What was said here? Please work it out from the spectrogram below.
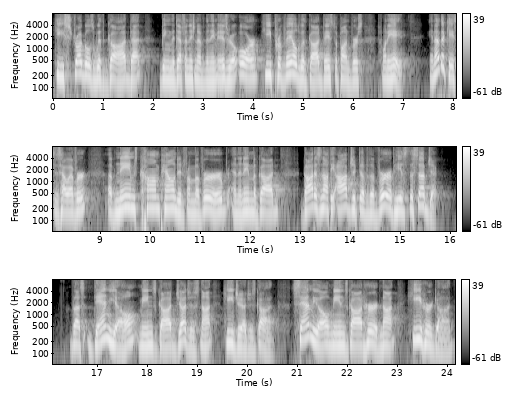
he struggles with God, that being the definition of the name Israel, or he prevailed with God based upon verse 28. In other cases, however, of names compounded from a verb and the name of God, God is not the object of the verb, he is the subject. Thus, Daniel means God judges, not he judges God. Samuel means God heard, not he heard God.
